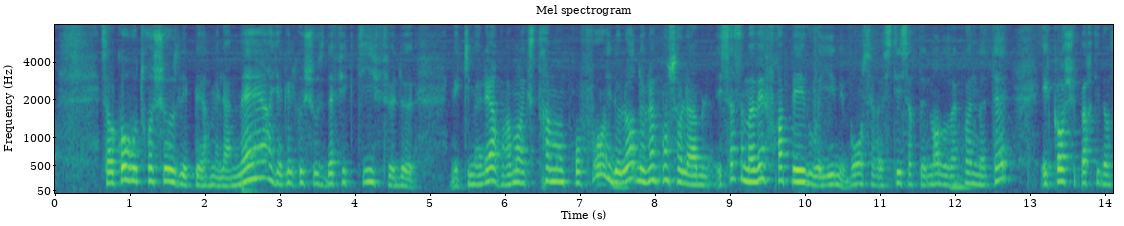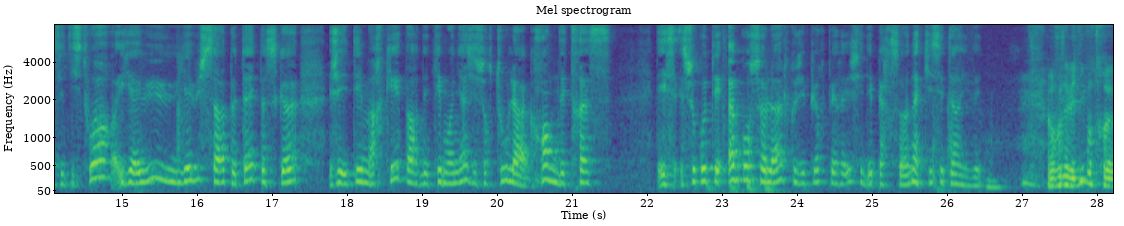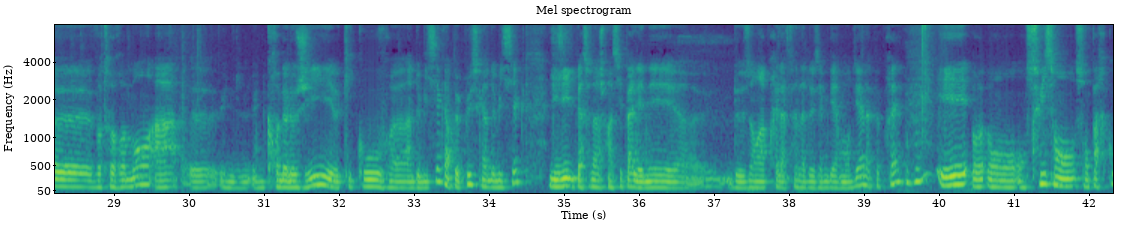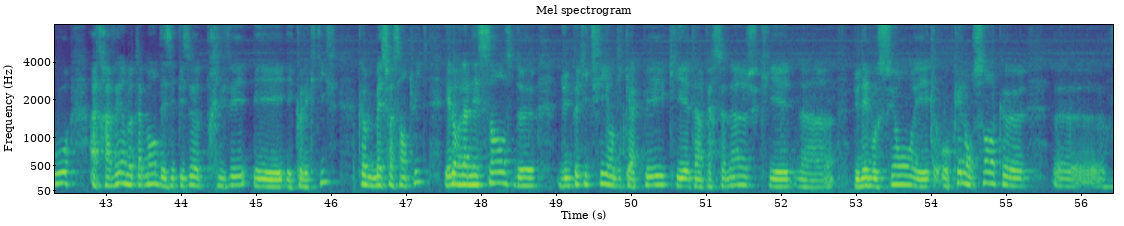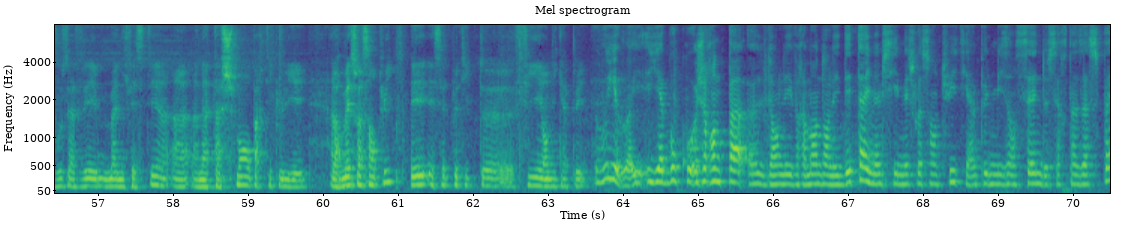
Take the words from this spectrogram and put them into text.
c'est encore autre chose, les pères. Mais la mère, il y a quelque chose d'affectif, de mais qui m'a l'air vraiment extrêmement profond et de l'ordre de l'inconsolable. Et ça, ça m'avait frappé, vous voyez, mais bon, c'est resté certainement dans un coin de ma tête. Et quand je suis partie dans cette histoire, il y a eu, il y a eu ça, peut-être parce que j'ai été marquée par des témoignages et surtout la grande détresse et ce côté inconsolable que j'ai pu repérer chez des personnes à qui c'est arrivé. Alors vous l'avez dit, votre, votre roman a euh, une, chronologie euh, qui couvre un demi-siècle, un peu plus qu'un demi-siècle. Lily, le personnage principal, est né euh, deux ans après la fin de la Deuxième Guerre mondiale à peu près. Mhm. Et on, suit son, parcours à travers notamment des épisodes privés et, collectifs comme mai 68, et alors la naissance d'une petite fille handicapée qui est un personnage qui est d'une émotion et auquel on sent que euh, vous avez manifesté un, attachement particulier. Alors mai 68 et, cette petite euh, fille handicapée. Oui, il y a beaucoup. Je rentre pas euh, dans les vraiment dans les détails, même si mai 68 il y a un peu de mise en scène de certains aspects.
